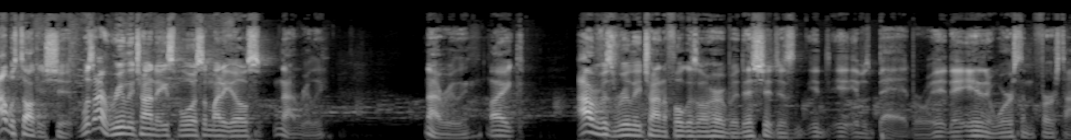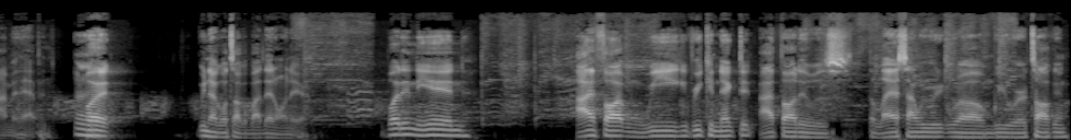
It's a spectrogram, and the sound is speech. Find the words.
I was talking shit. Was I really trying to explore somebody else? Not really. Not really. Like I was really trying to focus on her, but this shit just it, it, it was bad, bro. It, it ended worse than the first time it happened. Mm. But we're not gonna talk about that on air. But in the end, I thought when we reconnected, I thought it was the last time we were um, we were talking.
